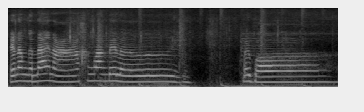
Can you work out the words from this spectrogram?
แนะนำกันได้นะข้างล่างได้เลย บ๊ายบาย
